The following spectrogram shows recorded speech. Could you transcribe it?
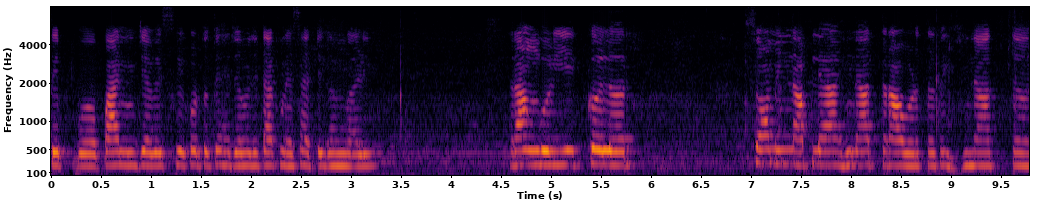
ते प- पाणी ज्यावेळेस हे करतो ते ह्याच्यामध्ये टाकण्यासाठी गंगाळी. रांगोळी कलर स्वामींना आपल्या हिनात तर आवडतं तर हिनात तर.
